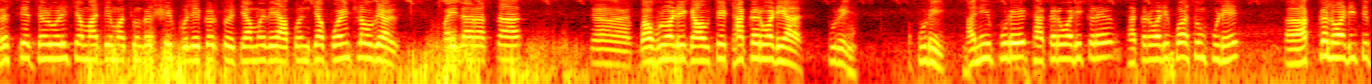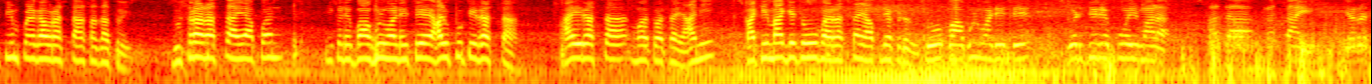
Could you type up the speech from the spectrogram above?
रस्ते चळवळीच्या माध्यमातून रस्ते खुले करतोय. त्यामध्ये आपण ज्या पॉईंटला उभे आहोत पहिला रस्ता अं, बाबुळवाडी गाव ते ठाकरवाडी हा पुढे. पुढे. आणि पुढे ठाकरवाडीकडे ठाकरवाडीपासून पुढे अक्कलवाडी ते पिंपळगाव रस्ता असा जातोय. दुसरा रस्ता आहे आपण इकडे बाबुळवाडी ते आळकुटी रस्ता. हाही रस्ता महत्त्वाचा आहे. आणि पाठीमागे जो उभा रस्ता आहे आपल्याकडं तो बाबुळवाडी ते वडजिरे पोईमाळा असा रस्ता आहे. या रस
